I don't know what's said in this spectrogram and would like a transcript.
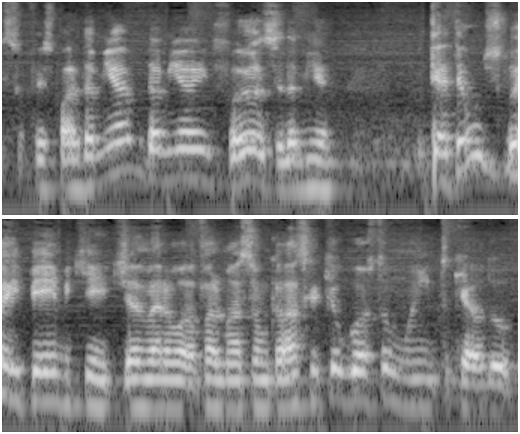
Isso fez parte da minha, da minha infância, da minha tem até um disco do RPM que, já não era uma formação clássica que eu gosto muito, que é o do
